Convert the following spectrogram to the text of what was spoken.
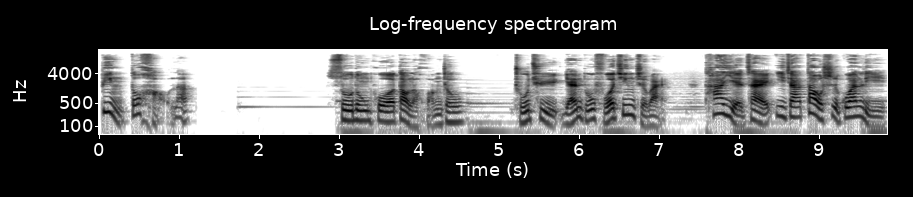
病都好了。苏东坡到了黄州，除去研读佛经之外，他也在一家道士观里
